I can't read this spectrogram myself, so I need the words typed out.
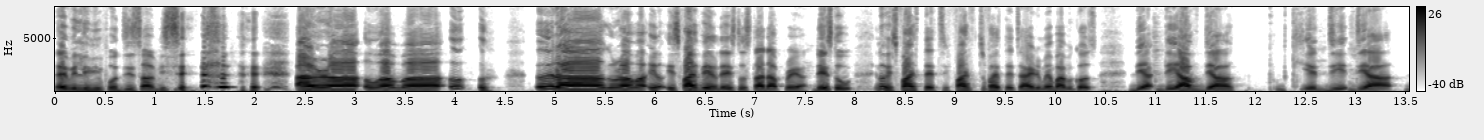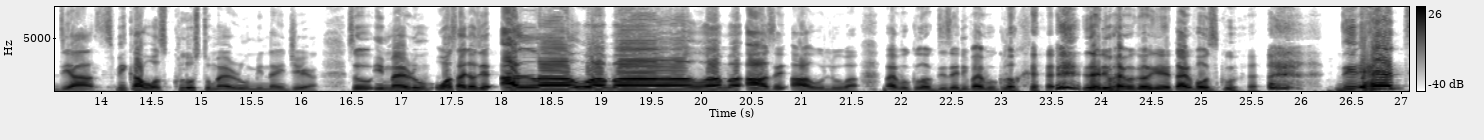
Let me leave you for this service. you know, it's 5 a.m. They used to start that prayer. They used to, you know, it's 5.30, 5 to 5.30. I remember because they, they have their their their speaker was close to my room in Nigeria. So in my room, once I just say Allah Muhammad, ah, I say ah Oluwa, five o'clock. This is five o'clock. this is five o'clock. Yeah, time for school. the head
